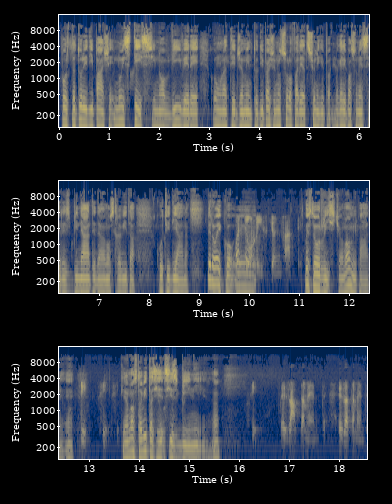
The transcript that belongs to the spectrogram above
portatori di pace, noi stessi, no? vivere con un atteggiamento di pace, non solo fare azioni che magari possono essere sbinate dalla nostra vita quotidiana. Però ecco, questo eh, è un rischio, infatti. Questo è un rischio, no? Mi pare. Eh? Sì, sì, sì. Che la nostra vita si, si sbini. Eh? Sì, esattamente, esattamente.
